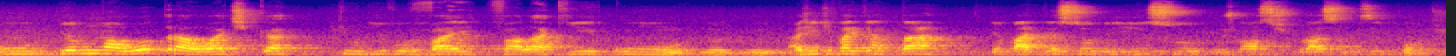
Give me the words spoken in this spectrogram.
com, por uma outra ótica que o livro vai falar aqui. Com, a gente vai tentar debater sobre isso nos nossos próximos encontros.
